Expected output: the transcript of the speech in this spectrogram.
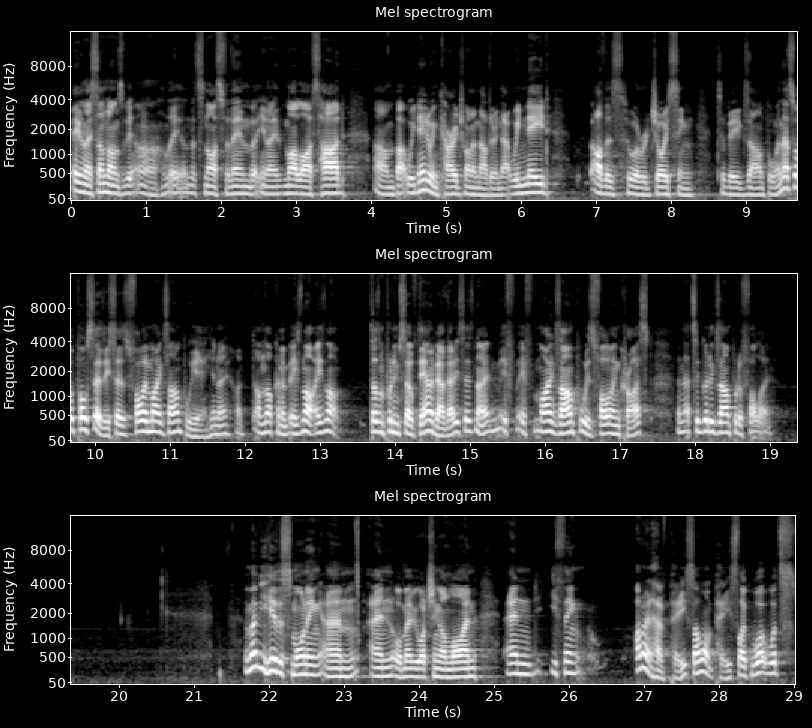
Even though sometimes a bit, oh, that's nice for them, but you know, my life's hard. Um, but we need to encourage one another in that. We need others who are rejoicing to be example. And that's what Paul says. He says, follow my example here. You know, I, am not going to, he's not, he's not, doesn't put himself down about that. He says, no, if, if my example is following Christ, then that's a good example to follow. And maybe you're here this morning um, and, or maybe watching online and you think, I don't have peace. I want peace. Like, what, what's,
